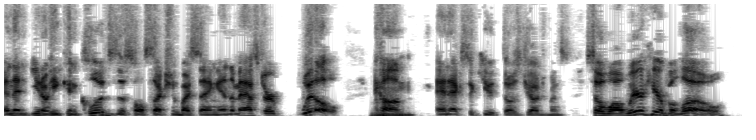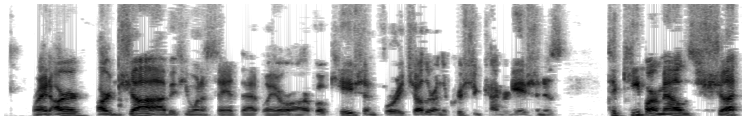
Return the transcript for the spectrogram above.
And then, you know, he concludes this whole section by saying, and the master will mm-hmm. come and execute those judgments. So while we're here below, right, our our job, if you want to say it that way, or our vocation for each other in the Christian congregation is to keep our mouths shut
